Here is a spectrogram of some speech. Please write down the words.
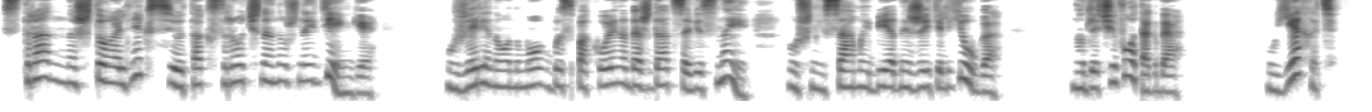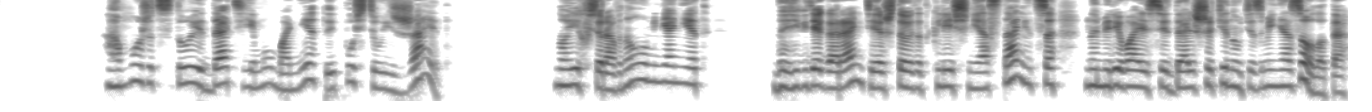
Странно, что Алексию так срочно нужны деньги. Уверена, он мог бы спокойно дождаться весны, уж не самый бедный житель юга. Но для чего тогда? Уехать? А может, стоит дать ему монеты и пусть уезжает? Но их все равно у меня нет. Да и где гарантия, что этот клещ не останется, намереваясь и дальше тянуть из меня золото?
